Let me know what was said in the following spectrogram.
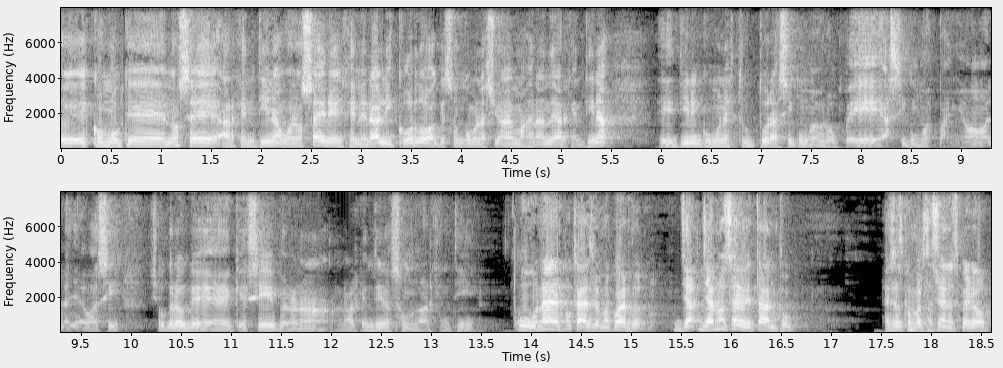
eh, es como que, no sé, Argentina, Buenos Aires en general y Córdoba, que son como las ciudades más grandes de Argentina, eh, tienen como una estructura así como europea, así como española y algo así. Yo creo que, que sí, pero no, los argentinos somos los argentinos. Hubo una época, yo me acuerdo, ya, ya no se ve tanto esas conversaciones, pero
